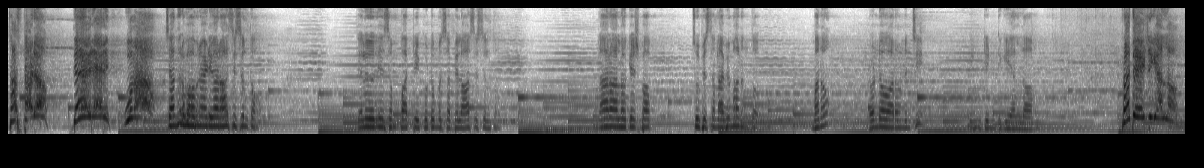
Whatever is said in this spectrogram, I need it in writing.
చస్తాడు దేవినేని ఉమా! చంద్రబాబు నాయుడు గారి ఆశీస్సులతో తెలుగుదేశం పార్టీ కుటుంబ సభ్యుల ఆశీస్సులతో నారా లోకేష్ బాబు చూపిస్తున్న అభిమానంతో మనం రెండో వారం నుంచి ఇంటింటికి వెళ్దాం. ప్రతి ఇంటికి వెళ్దాం.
